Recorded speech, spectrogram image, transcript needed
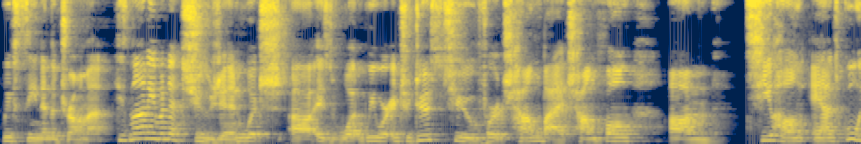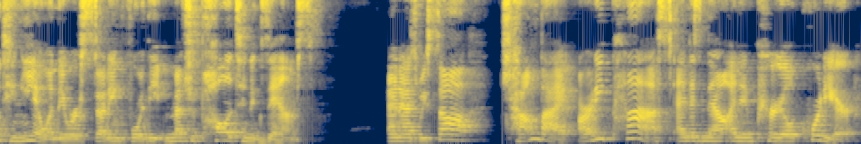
we've seen in the drama. He's not even a Jujin, which uh, is what we were introduced to for Chang Bai, Chang Feng, um, Qi Heng and Gu Tingye when they were studying for the metropolitan exams. And as we saw, Chang Bai already passed and is now an imperial courtier,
